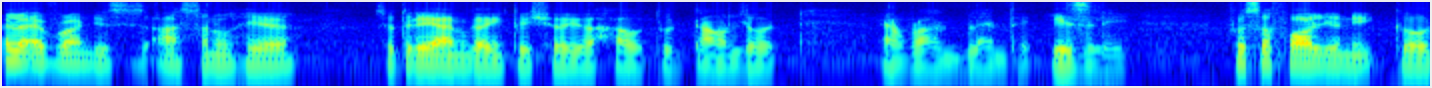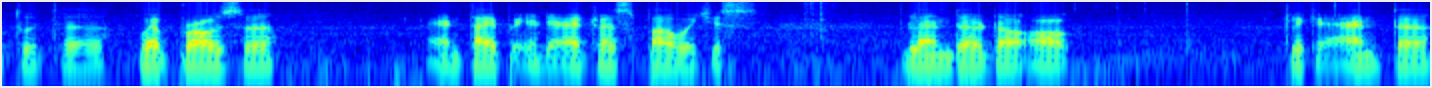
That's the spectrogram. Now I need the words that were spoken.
Hello everyone, this is Ahsanul here. So today I'm going to show you how to download and run Blender easily. First of all, you need to go to the web browser and type in the address bar which is blender.org. Click enter.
